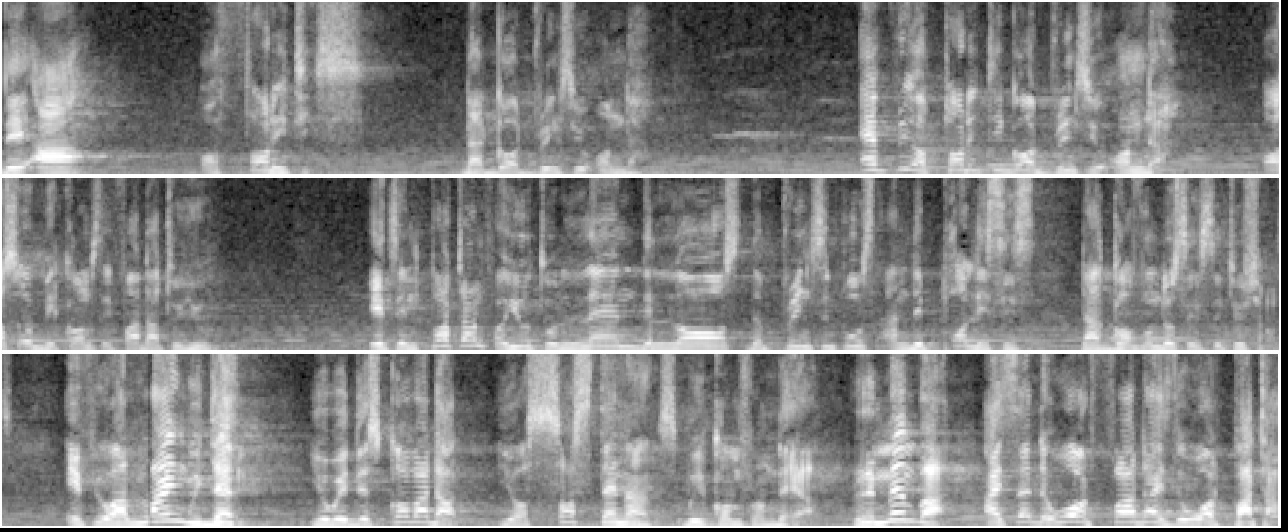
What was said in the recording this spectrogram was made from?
They are authorities that God brings you under. Every authority God brings you under also becomes a father to you. It's important for you to learn the laws, the principles, and the policies that govern those institutions. If you align with them, you will discover that your sustenance will come from there. Remember, I said the word father is the word pater.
